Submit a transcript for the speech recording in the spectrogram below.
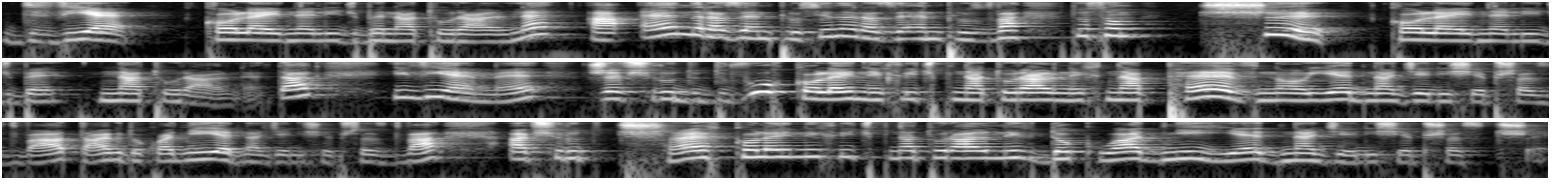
dwie kolejne liczby naturalne, a n razy n plus 1 razy n plus 2 to są trzy kolejne liczby naturalne, tak? I wiemy, że wśród dwóch kolejnych liczb naturalnych na pewno jedna dzieli się przez dwa, tak? Dokładnie jedna dzieli się przez dwa, a wśród trzech kolejnych liczb naturalnych dokładnie jedna dzieli się przez trzy.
